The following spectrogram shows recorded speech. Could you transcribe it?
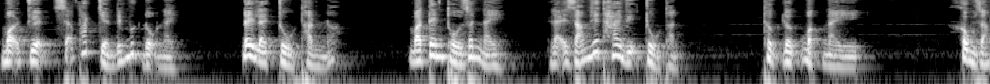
Mọi chuyện sẽ phát triển đến mức độ này. Đây là chủ thần đó, Mà tên thổ dân này Lại dám giết hai vị chủ thần. Thực lực bậc này Không dám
